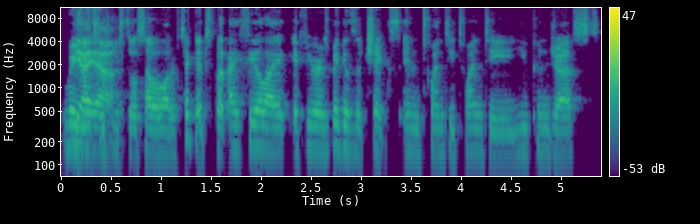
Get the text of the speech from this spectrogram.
radio Yeah, yeah. stations still sell a lot of tickets, but I feel like if you're as big as the chicks in 2020, you can just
